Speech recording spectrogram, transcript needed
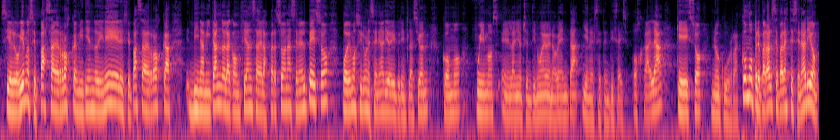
si el gobierno se pasa de rosca emitiendo dinero y se pasa de rosca dinamitando la confianza de las personas en el peso, podemos ir a un escenario de hiperinflación como fuimos en el año 89, 90 y en el 76. Ojalá que eso no ocurra. ¿Cómo prepararse para este escenario?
